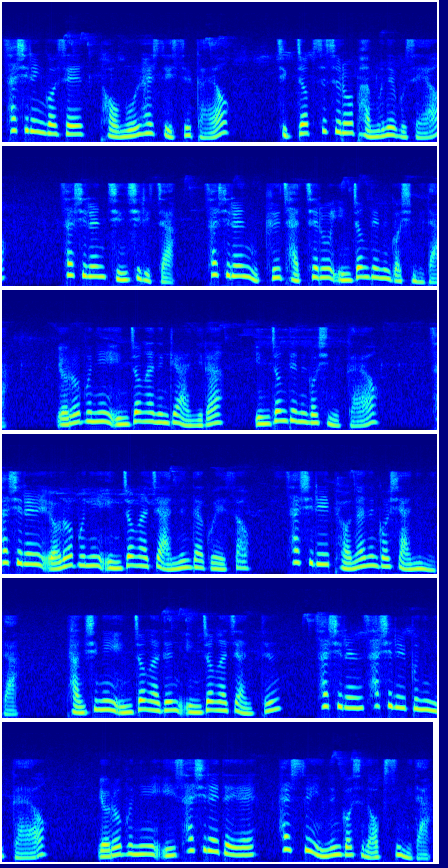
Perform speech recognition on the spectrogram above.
사실인 것에 더 뭘 할 수 있을까요? 직접 스스로 반문해 보세요. 사실은 진실이자 사실은 그 자체로 인정되는 것입니다. 여러분이 인정하는 게 아니라 인정되는 것이니까요. 사실을 여러분이 인정하지 않는다고 해서 사실이 변하는 것이 아닙니다. 당신이 인정하든 인정하지 않든 사실은 사실일 뿐이니까요. 여러분이 이 사실에 대해 할 수 있는 것은 없습니다.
